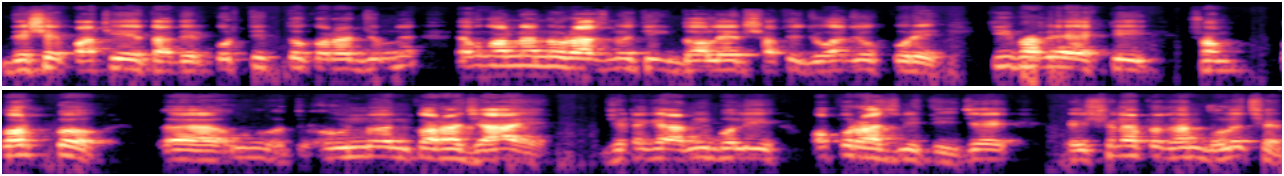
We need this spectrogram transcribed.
দেশে পাঠিয়ে তাদের কর্তৃত্ব করার জন্য এবং অন্যান্য রাজনৈতিক দলের সাথে যোগাযোগ করে কীভাবে একটি সম্পর্ক উন্নয়ন করা যায় যেটাকে আমি বলি অপরাজনীতি যে এই সেনাপ্রধান বলেছেন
